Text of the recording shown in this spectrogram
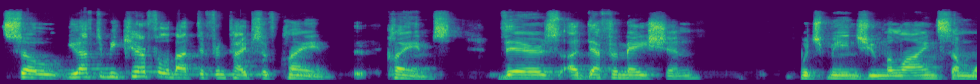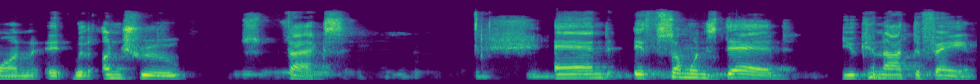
So you have to be careful about different types of claim claims. There's a defamation, which means you malign someone with untrue facts. And if someone's dead, you cannot defame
